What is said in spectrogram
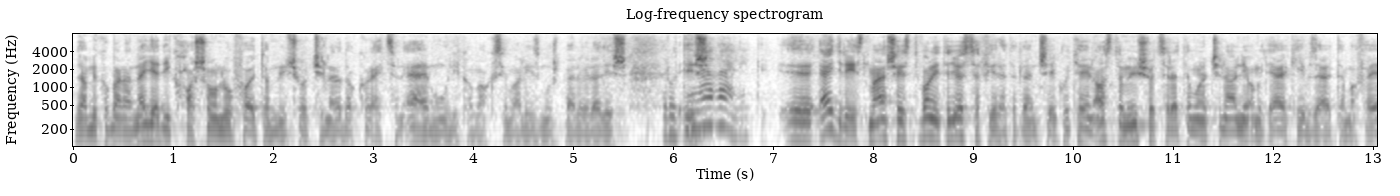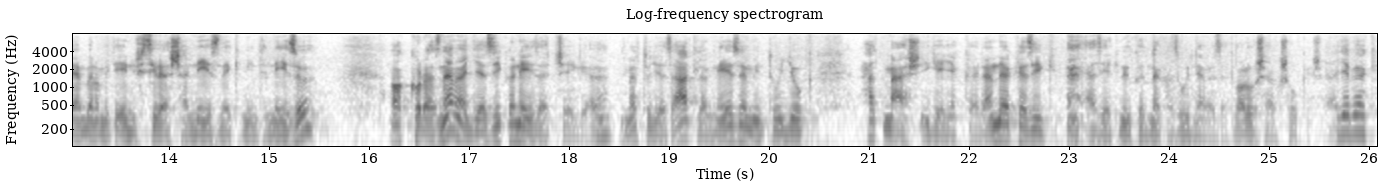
de amikor már a negyedik hasonló fajta műsort csinálod, akkor egyszerűen elmúlik a maximalizmus belőled. És, és válik? Egyrészt, másrészt van itt egy összeférhetetlenség. Hogyha én azt a műsort szerettem volna csinálni, amit elképzeltem a fejemben, amit én is szívesen néznék, mint néző, akkor az nem egyezik a nézettséggel, mert ugye az átlag néző, mint tudjuk, hát más igényekkel rendelkezik, ezért működnek az úgynevezett valóságsók és egyebek,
